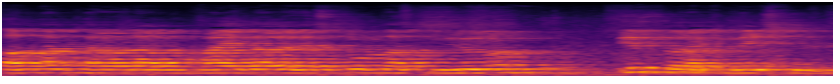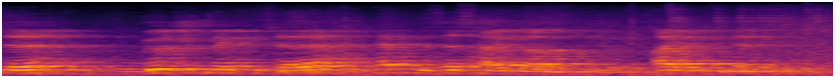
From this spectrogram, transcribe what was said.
Alınan kararların hayırlara vesile olmasını diliyorum. Bir sonraki meclisimizde görüşmek üzere. Hepinize saygılar diliyorum.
